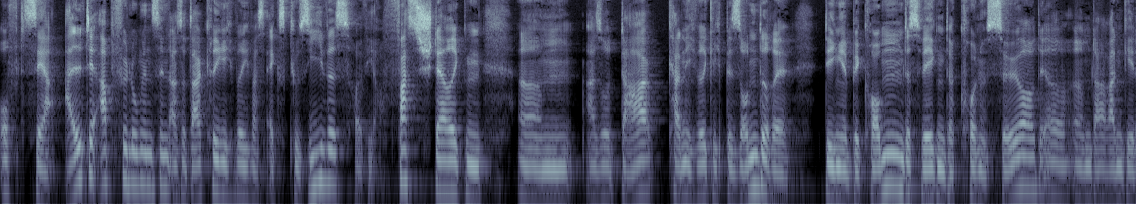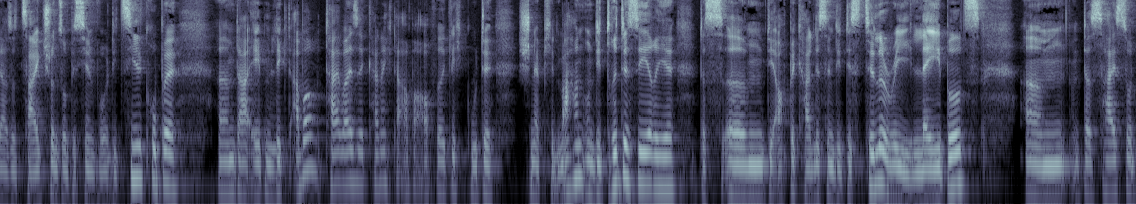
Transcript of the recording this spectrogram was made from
oft sehr alte Abfüllungen sind. Also da kriege ich wirklich was Exklusives, häufig auch Fassstärken. Ähm, also da kann ich wirklich besondere Dinge bekommen. Deswegen der Connoisseur, der ähm, daran geht, also zeigt schon so ein bisschen, wo die Zielgruppe ähm, da eben liegt. Aber teilweise kann ich da aber auch wirklich gute Schnäppchen machen. Und die dritte Serie, das, ähm, die auch bekannt ist, sind die Distillery Labels. Ähm, das heißt so,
